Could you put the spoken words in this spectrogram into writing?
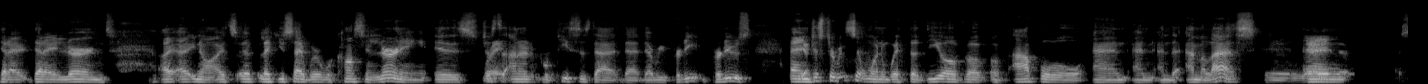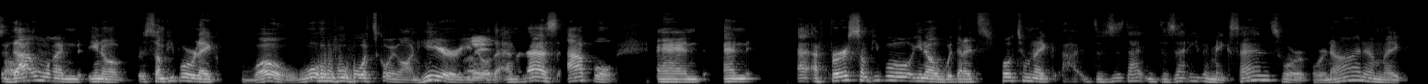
that i that i learned I, I you know it's uh, like you said we're, we're constantly learning is just Right. the analytical pieces that that, that we produce and Yeah. just a recent one with the deal of, of, of apple and and and the mls Mm, yeah, and yeah. That one you know some people were like whoa, whoa what's going on here? You know the mls apple. And and at first some people you know that i spoke to them like "Ah, does this that does that even make sense or or not? And i'm like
